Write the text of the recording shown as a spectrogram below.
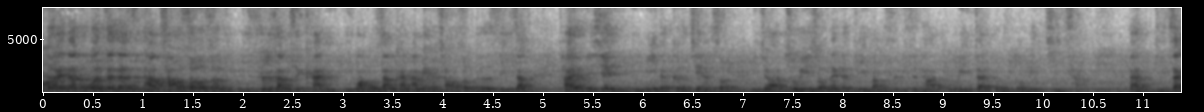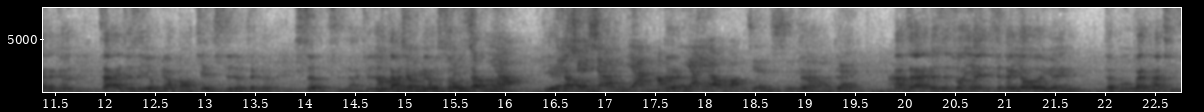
对，那如果真的是他超收的时候，你你实际上去看，你你网络上看他没有超收，可是实际上他有一些隐隐秘的隔间的时候，你就要注意说那个地方是不是他故意在躲躲避稽查。那第三个就是再来就是有没有保健室的这个设置啊，就是当小朋友受伤啊，跟学校一样哈，一样要有保健室。对对。那再来就是说，因为这个幼儿园的部分，它其实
